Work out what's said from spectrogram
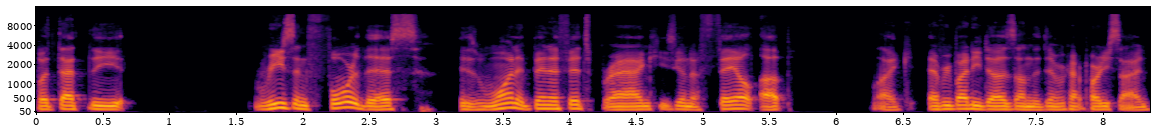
But that the reason for this is one, it benefits Bragg. He's going to fail up like everybody does on the Democrat Party side.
